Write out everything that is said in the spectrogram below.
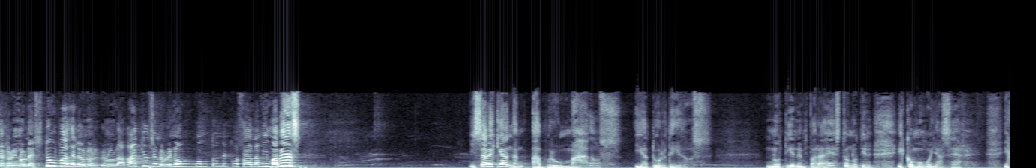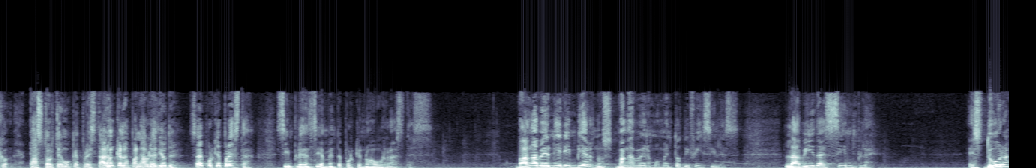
arruinó la estufa, se le arruinó la vacuum, se le arruinó un montón de cosas a la misma vez. ¿Y sabe qué andan? Abrumados y aturdidos. No tienen para esto, no tienen. ¿Y cómo voy a hacer? pastor, tengo que prestar aunque la palabra de Dios. ¿Sabe por qué presta? Simple y sencillamente porque no ahorraste. Van a venir inviernos, van a haber momentos difíciles. La vida es simple. Es dura,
